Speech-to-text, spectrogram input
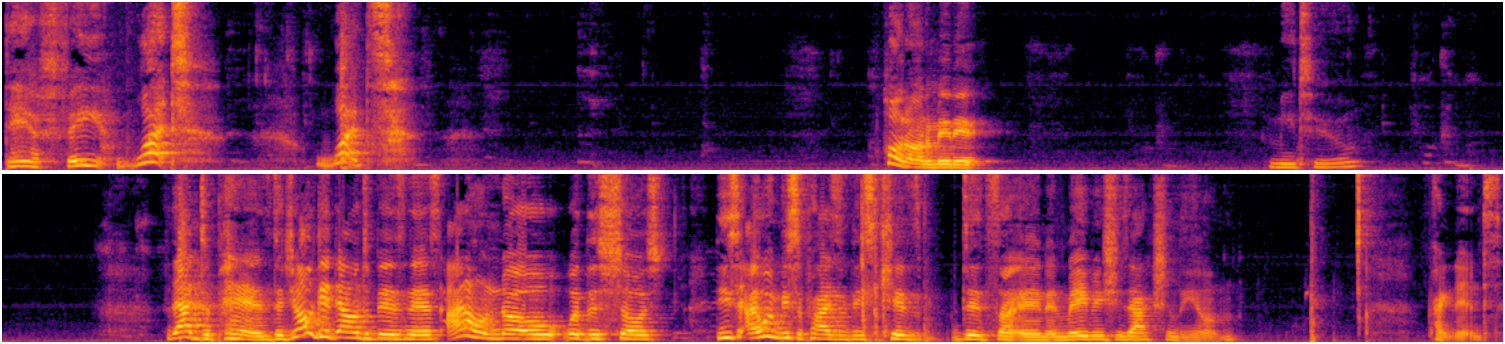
Day of fate. What? What? Hold on a minute. Me too. That depends. Did y'all get down to business? I don't know what this show is. These I wouldn't be surprised if these kids did something and maybe she's actually um pregnant.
